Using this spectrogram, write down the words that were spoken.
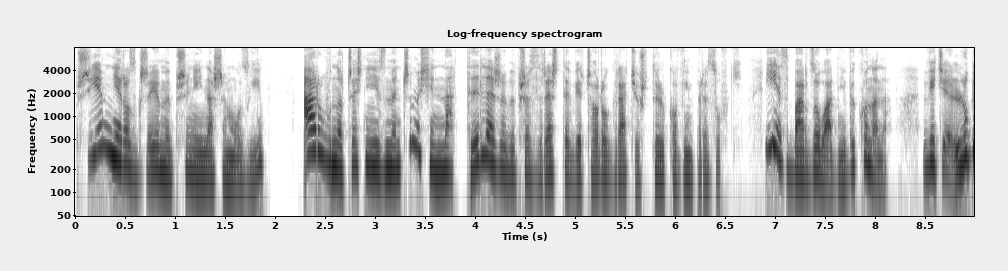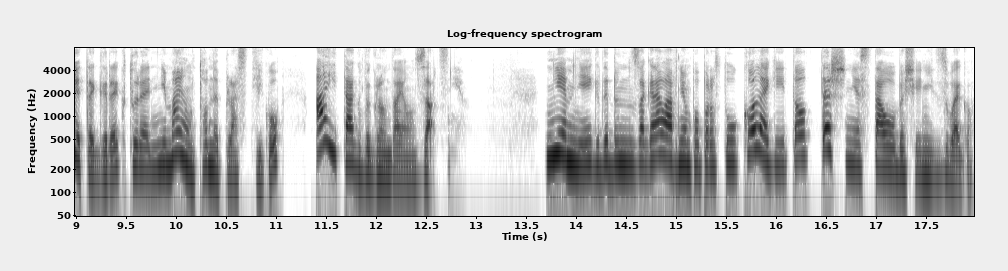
Przyjemnie rozgrzejemy przy niej nasze mózgi, a równocześnie nie zmęczymy się na tyle, żeby przez resztę wieczoru grać już tylko w imprezówki. I jest bardzo ładnie wykonana. Wiecie, lubię te gry, które nie mają tony plastiku, a i tak wyglądają zacnie. Niemniej, gdybym zagrała w nią po prostu u kolegi, to też nie stałoby się nic złego.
